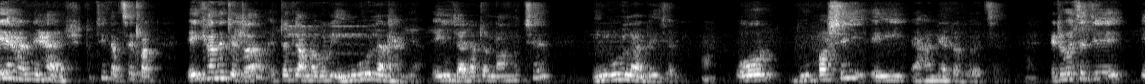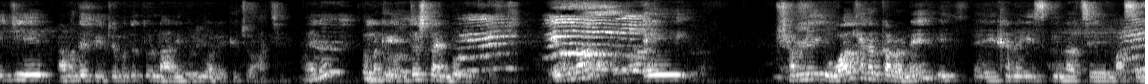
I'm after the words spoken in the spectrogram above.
এই হার্নিয়া হ্যাঁ সেটা ঠিক আছে বাট এইখানে যেটা এটাকে আমরা বলি ইঙ্গুলান হার্নিয়া এই জায়গাটার নাম হচ্ছে ইঙ্গুল্যান্ড রিজন। ওর দুপাশেই এই হার্নিয়াটা হয়েছে। এটা হচ্ছে যে এই যে আমাদের পেটের মধ্যে তো নারী ভুড়ি অনেক কিছু আছে তাই না? আমাকে ইন্টাস্টাইন বলি। এগুলো এই সামনে এই ওয়াল থাকার কারণে, এই, এখানে স্কিন আছে, মাসেল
